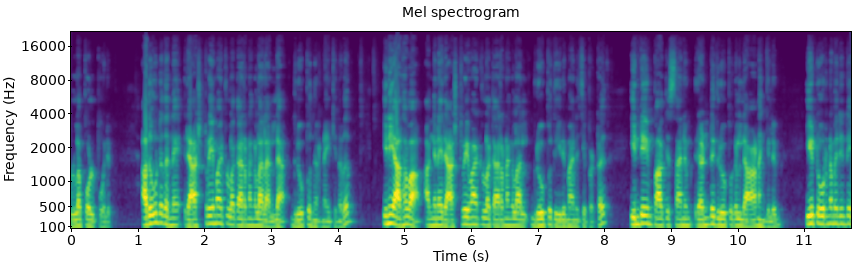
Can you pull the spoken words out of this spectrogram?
ഉള്ളപ്പോൾ പോലും. അതുകൊണ്ട് തന്നെ രാഷ്ട്രീയമായിട്ടുള്ള കാരണങ്ങളാലല്ല ഗ്രൂപ്പ് നിർണയിക്കുന്നത്. ഇനി അഥവാ അങ്ങനെ രാഷ്ട്രീയമായിട്ടുള്ള കാരണങ്ങളാൽ ഗ്രൂപ്പ് തീരുമാനിക്കപ്പെട്ട് ഇന്ത്യയും പാകിസ്ഥാനും രണ്ട് ഗ്രൂപ്പുകളിലാണെങ്കിലും ഈ ടൂർണമെന്റിന്റെ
